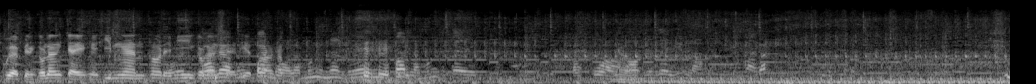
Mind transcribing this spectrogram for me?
เพื่อเป็นกำลังใจให้ทีมงานเขาได้มีกำลังใจเทียต่อครับละมึงนั่นเองบ้านละมึงใส่ข้าวคั่วหอมใส่ที่หลังนี่ครับผมก็ เป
